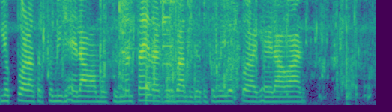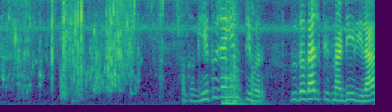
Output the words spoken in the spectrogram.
एक तोळा तर तुम्ही घ्यायला हवा मग तुम्ही म्हणताय ना घर बांधू द्या तर तुम्ही एक तोळा घ्यायला हवा अगं घे तुझ्या हिमतीवर. दूध घालतीस ना डेअरीला?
